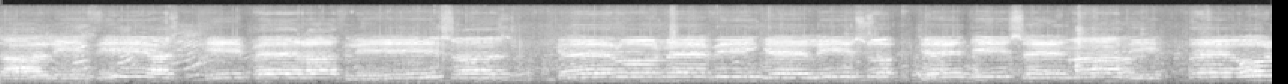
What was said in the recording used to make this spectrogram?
αληθείας υπεραθλήσας καιρόν ευηγγελίσω και της ενάδει Θεόν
